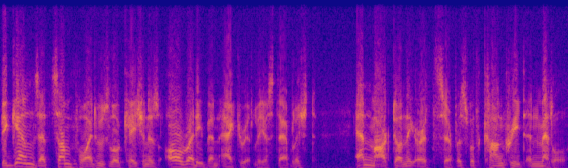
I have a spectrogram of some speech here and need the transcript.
begins at some point whose location has already been accurately established and marked on the Earth's surface with concrete and metal.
